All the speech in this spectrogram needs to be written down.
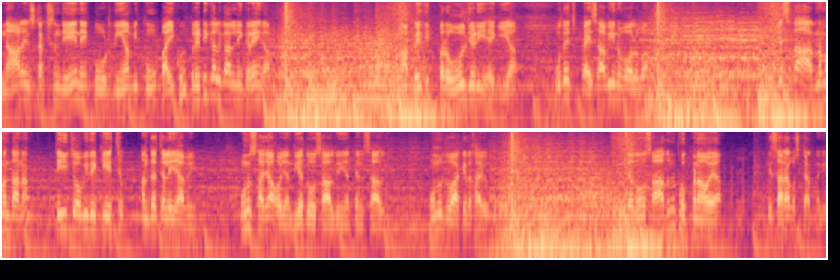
ਨਾਲ ਇਨਸਟਰਕਸ਼ਨ ਜੇ ਨੇ ਕੋਰਟ ਦੀਆਂ ਵੀ ਤੂੰ ਭਾਈ ਕੋਈ ਪੋਲੀਟੀਕਲ ਗੱਲ ਨਹੀਂ ਕਰੇਗਾ। ਬਾਬੇ ਦੀ ਪਰੋਲ ਜਿਹੜੀ ਹੈਗੀ ਆ, ਉਹਦੇ ਚ ਪੈਸਾ ਵੀ ਇਨਵੋਲਵ ਆ। ਜੇ ਸਧਾਰਨ ਬੰਦਾ ਨਾ 23 24 ਦੇ ਕੇਸ ਚ ਅੰਦਰ ਚਲੇ ਜਾਵੇ, ਉਹਨੂੰ ਸਜ਼ਾ ਹੋ ਜਾਂਦੀ ਆ 2 ਸਾਲ ਦੀ ਜਾਂ 3 ਸਾਲ ਦੀ। ਉਹਨੂੰ ਦਵਾ ਕੇ ਦਿਖਾਇਓ ਪਰੋਲ ਜਦੋਂ ਸਾਧ ਨੂੰ ਠੋਕਣਾ ਹੋਇਆ, ਇਹ ਸਾਰਾ ਕੁਝ ਕਰਨਗੇ।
